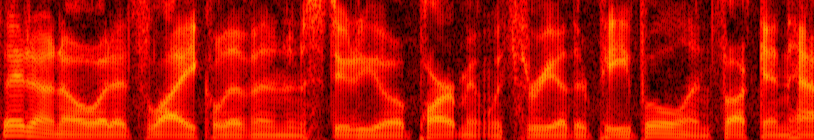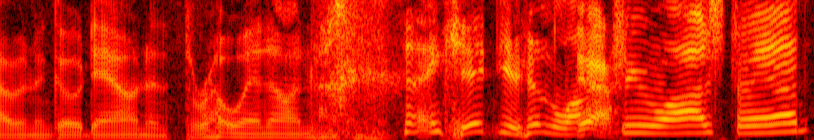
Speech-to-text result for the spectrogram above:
They don't know what it's like living in a studio apartment with three other people and fucking having to go down and throw in on get your laundry washed, man.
